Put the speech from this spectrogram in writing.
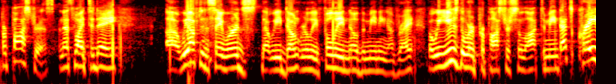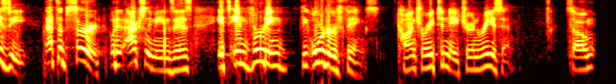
Preposterous. And that's why today uh, we often say words that we don't really fully know the meaning of, right? But we use the word preposterous a lot to mean that's crazy, that's absurd. What it actually means is it's inverting the order of things, contrary to nature and reason. So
